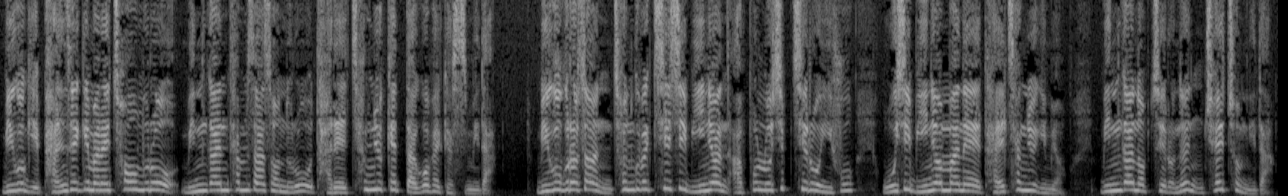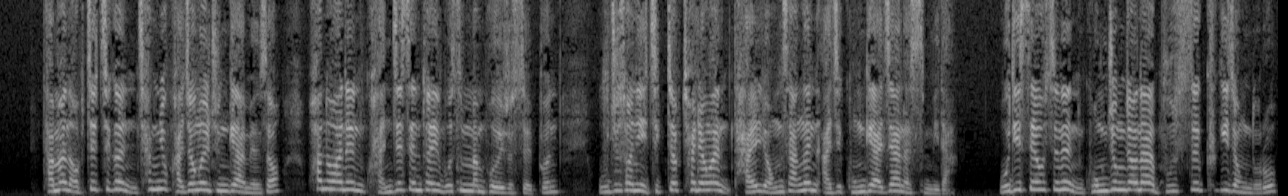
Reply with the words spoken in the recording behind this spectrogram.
미국이 반세기 만에 처음으로 민간 탐사선으로 달에 착륙했다고 밝혔습니다. 미국으로선 1972년 아폴로 17호 이후 52년 만에 달 착륙이며 민간 업체로는 최초입니다. 다만 업체 측은 착륙 과정을 중계하면서 환호하는 관제센터의 모습만 보여줬을 뿐 우주선이 직접 촬영한 달 영상은 아직 공개하지 않았습니다. 오디세우스는 공중전화 부스 크기 정도로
